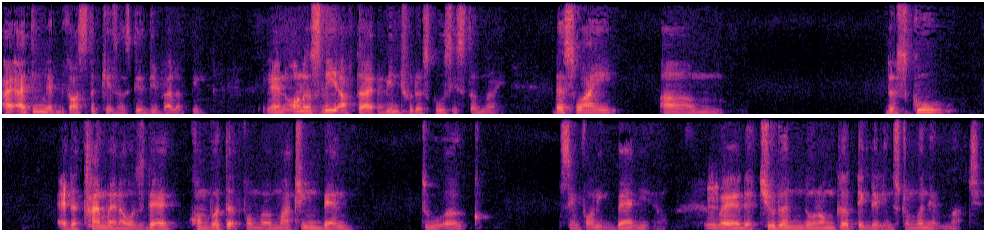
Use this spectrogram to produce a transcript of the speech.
I, I think that because the kids are still developing, and Mhm. honestly, after I've been through the school system, right, that's why um, the school at the time when I was there converted from a marching band to a symphonic band, you know, Mhm. where the children no longer take the instrument and march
